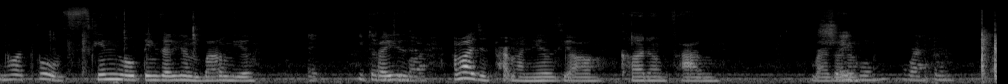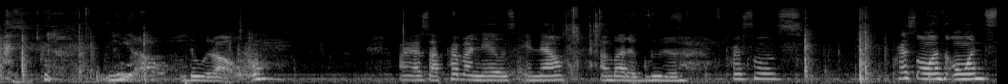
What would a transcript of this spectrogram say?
No, like little skinny little things that be on the bottom of your... Hey, you took so it too far. I might just prep my nails, y'all. Cut them, file them. Shape them, wrap them. do yeah, it all. Do it all. Alright, so I prep my nails and now I'm about to glue the press-ons. Press-ons, ons.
